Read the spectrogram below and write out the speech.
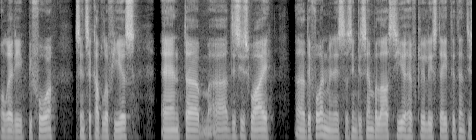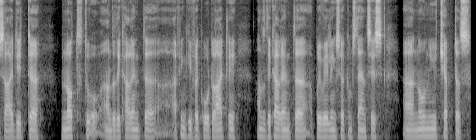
already before, since a couple of years. And um, uh, this is why uh, the foreign ministers in December last year have clearly stated and decided uh, not to, under the current, uh, I think if I quote rightly, under the current uh, prevailing circumstances, uh, no new chapters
